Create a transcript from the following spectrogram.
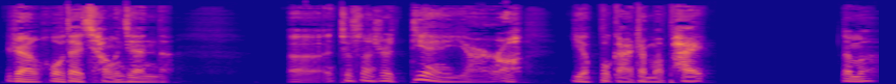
然后再强奸的。呃，就算是电影啊，也不敢这么拍。那么，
